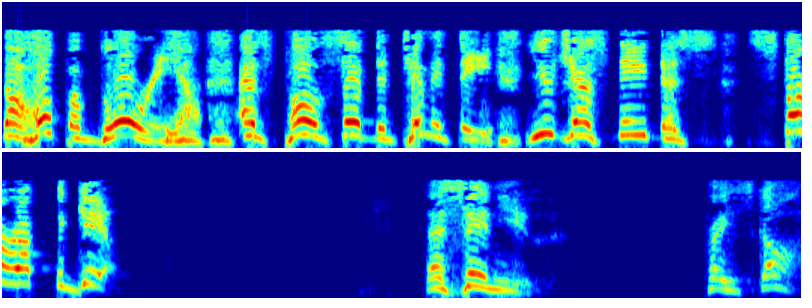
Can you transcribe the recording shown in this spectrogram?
The hope of glory. As Paul said to Timothy, you just need to stir up the gift that's in you. Praise God.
